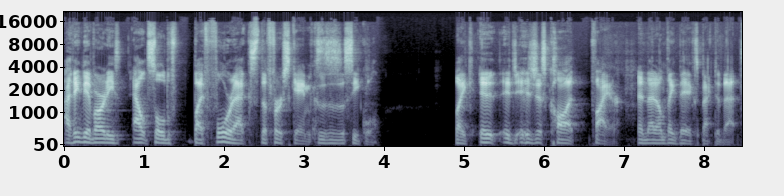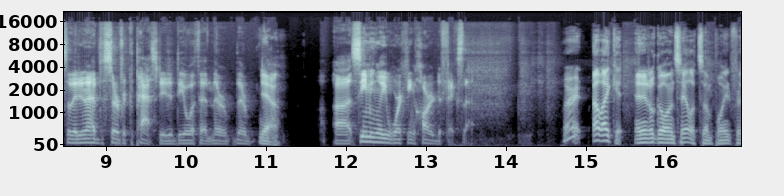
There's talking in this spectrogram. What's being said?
I think they've already outsold by 4x the first game because this is a sequel. Like it, it it has just caught fire and I don't think they expected that. So they didn't have the server capacity to deal with it and they're they're yeah. uh, seemingly working hard to fix that. All right, I like it, and it'll go on sale at some point for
